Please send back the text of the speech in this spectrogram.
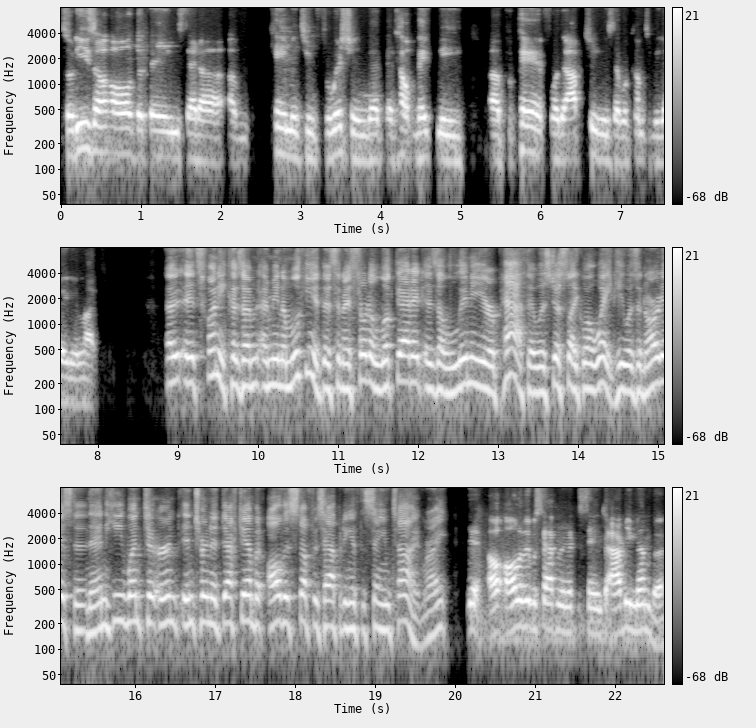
So these are all the things that uh, um, came into fruition that, that helped make me uh, prepared for the opportunities that will come to me later in life. Uh, it's funny because I'm, I mean, I'm looking at this and I sort of looked at it as a linear path. It was just like, well, wait, he was an artist and then he went to earn intern at Def Jam, but all this stuff was happening at the same time, right? Yeah, all, all of it was happening at the same time. I remember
